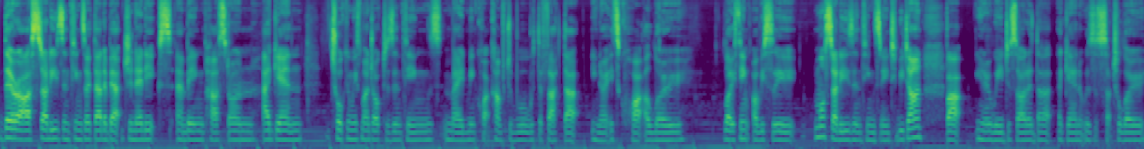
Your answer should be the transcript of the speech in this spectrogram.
There are studies and things like that about genetics and being passed on. Again, talking with my doctors and things made me quite comfortable with the fact that, you know, it's quite a low, low thing. Obviously, more studies and things need to be done. But, you know, we decided that, again, it was such a low,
